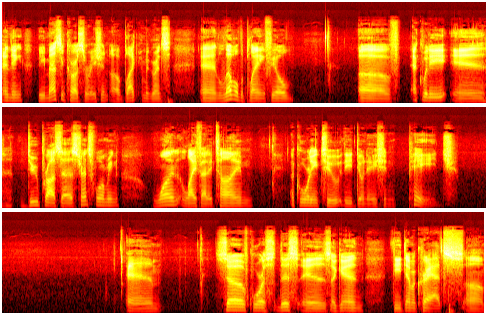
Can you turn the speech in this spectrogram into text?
ending the mass incarceration of black immigrants and level the playing field of equity in due process, transforming one life at a time according to the donation page. And so, of course, this is again the Democrats um,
